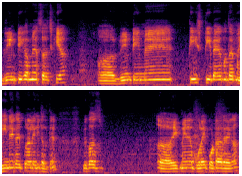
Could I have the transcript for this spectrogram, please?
ग्रीन टी का हमने सर्च किया और ग्रीन टी में 30 टी बैग मतलब महीने का ही पूरा लेके चलते हैं। बिकॉज़ एक महीने का पूरा ही कोटा रहेगा।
